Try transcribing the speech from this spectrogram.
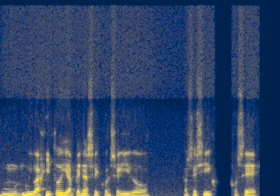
muy bajito y apenas he conseguido, no sé si José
